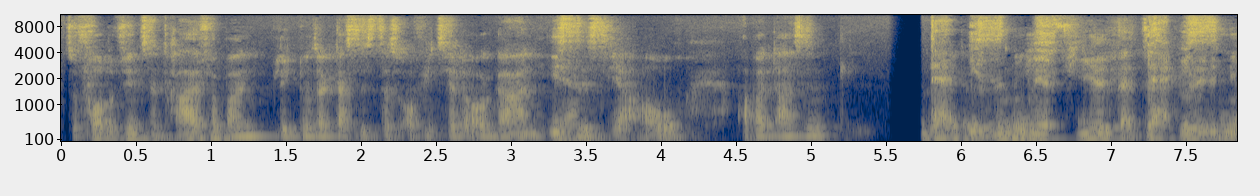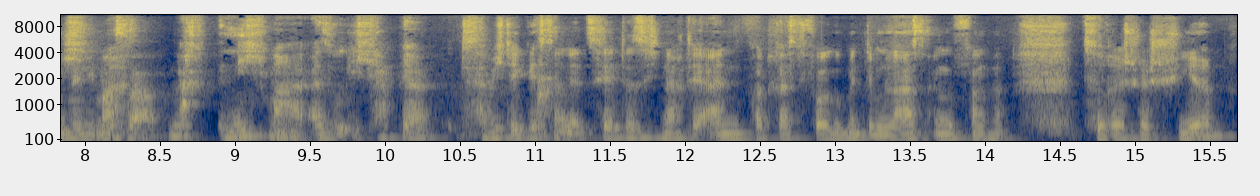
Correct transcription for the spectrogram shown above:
sofort auf den Zentralverband blickt und sagt, das ist das offizielle Organ, ist ja. es ja auch, aber da sind da ist nicht mehr viel, das, das bildet nicht mehr die Masse ab. Ne? Ach, nicht mal. Also ich habe ja, das habe ich dir gestern erzählt, dass ich nach der einen Podcast-Folge mit dem Lars angefangen habe zu recherchieren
